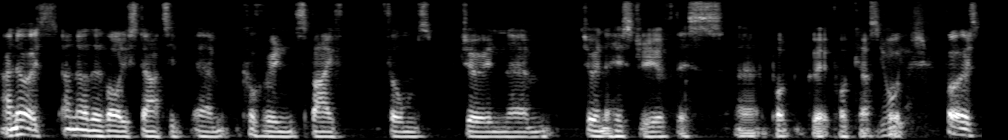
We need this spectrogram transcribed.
I know it's. I know they've already started um, covering spy f- films during um, during the history of this uh, pod, great podcast. Oh, but yes. thought it was,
